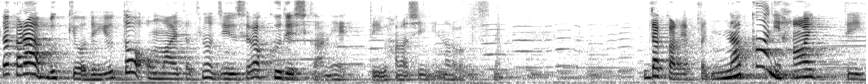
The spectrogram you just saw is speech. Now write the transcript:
だから仏教で言うとお前たちの人生は苦でしかねえっていう話になるわけですね。だからやっぱり中に入ってい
